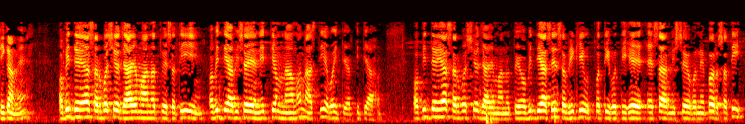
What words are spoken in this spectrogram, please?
टीका में, अविद्या सर्वस्व जायमान सती, अविद्या विषय नित्यम नाम नास्ती एवं इत्याह। अविद्या सर्वस्व जायमान अविद्या से सभी की उत्पत्ति होती है, ऐसा निश्चय होने पर सती,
